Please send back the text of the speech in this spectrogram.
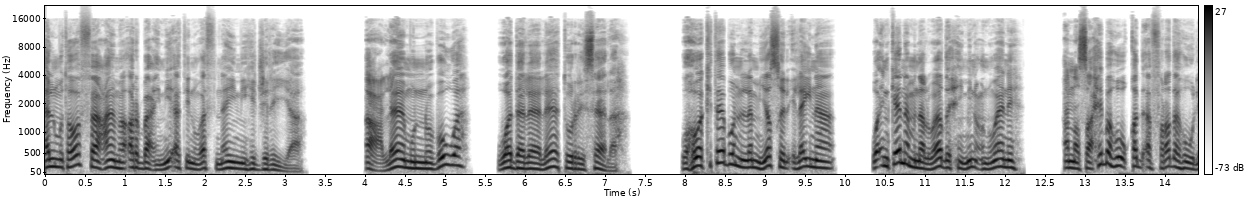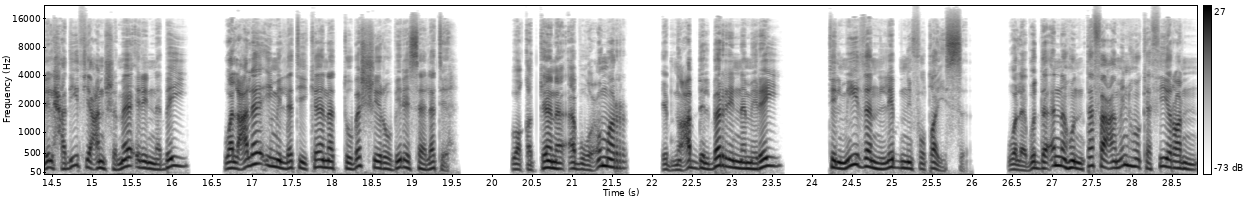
المتوفى عام 402 هجرية. أعلام النبوة ودلالات الرسالة. وهو كتاب لم يصل إلينا وإن كان من الواضح من عنوانه أن صاحبه قد أفرده للحديث عن شمائل النبي والعلائم التي كانت تبشر برسالته. وقد كان أبو عمر ابن عبد البر النمري تلميذا لابن فطيس. ولا بد أنه انتفع منه كثيرا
